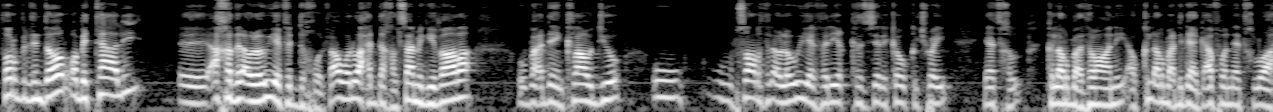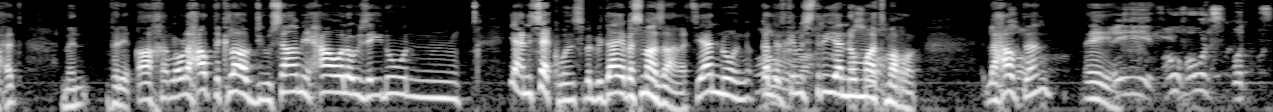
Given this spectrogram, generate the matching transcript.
فوربدن دور وبالتالي آه أخذ الأولوية في الدخول. فأول واحد دخل سامي جيفارا وبعدين كلاوديو و وصارت الأولوية لفريق كريس جيريكو كل شوي يدخل كل أربع ثواني أو كل أربع دقائق عفوا يدخل واحد من فريق آخر. لو لاحظت كلاوديو وسامي حاولوا يزينون يعني sequence بالبداية بس ما زانت يا انه قلت chemistry يا انهم ما تمرن. لاحظت أنت؟ اي اي هو في أول spot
